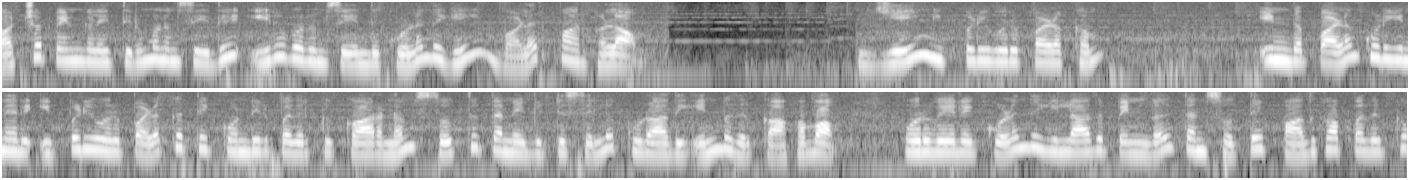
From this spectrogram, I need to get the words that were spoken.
மற்ற பெண்களை திருமணம் செய்து இருவரும் சேர்ந்து குழந்தையை வளர்ப்பார்களாம். ஏன் இப்படி ஒரு பழக்கம்? இந்த பழங்குடியினர் இப்படி ஒரு பழக்கத்தை கொண்டிருப்பதற்கு காரணம் சொத்து தன்னை விட்டு செல்லக்கூடாது என்பதற்காகவாம். ஒருவேளை குழந்தை இல்லாத பெண்கள் தன் சொத்தை பாதுகாப்பதற்கு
